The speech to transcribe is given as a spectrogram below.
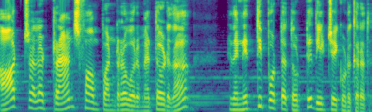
ஆற்றலை டிரான்ஸ்ஃபார்ம் பண்ணுற ஒரு மெத்தடு தான் இந்த நெத்தி பொட்டை தொட்டு தீட்சை கொடுக்கறது.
